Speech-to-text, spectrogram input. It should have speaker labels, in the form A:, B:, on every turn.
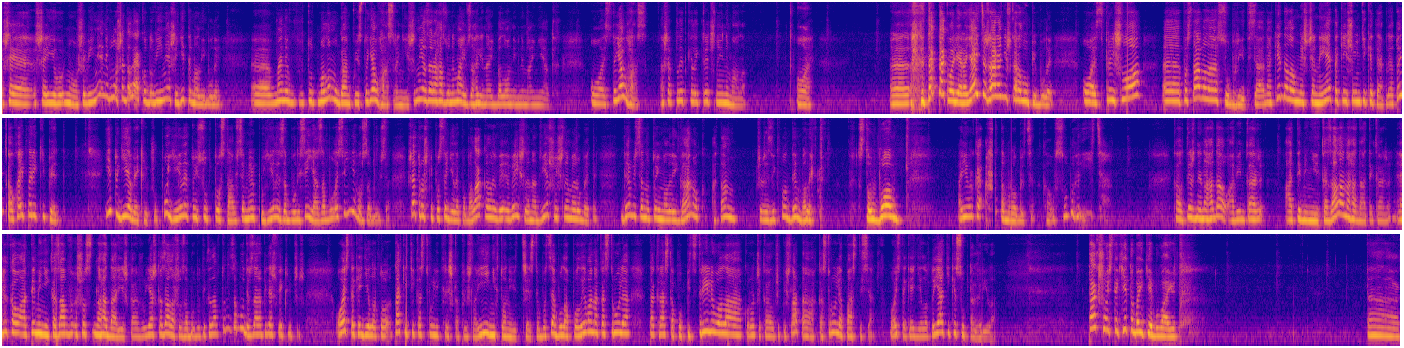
A: ще, ще, його, ну, ще війни не було, ще далеко до війни, ще діти малі були. Е, в мене тут в малому ганку і стояв газ раніше. Ну, я зараз газу не маю, взагалі навіть балонів не маю ніяких. Ось, стояв газ, а ще плитки електричної не мала. Ой. Е, так, так, Валера, яйця жарені в шкаралупі були. Ось, прийшло, е, поставила суп грітися, накидала в міщини, такий, що він тільки теплий, а той сказав, хай перекипить. І тоді я виключу. Поїли, той суп то ми поїли, забулися, я забулася, Ігор забувся. Ще трошки посиділи, побалакали, вийшли на двір, що йшли ми робити. Дивлюся на той малий ганок, а там через вікно дим валить. Стовбом. А Ігор каже, а що там робиться? Кажу, суп гріється. Кажу, ти ж не нагадав, а він каже, а ти мені казала нагадати? каже. Я кажу, а ти мені казав, що нагадаєш, кажу. Я ж казала, що забуду. Ти казав, то не забудеш, зараз підеш виключиш. Ось таке діло, то так і ті каструлі кришка прийшла. Її ніхто не відчистив, бо це була поливана каструля, та краска попідстрілювала. Коротше кажучи, пішла та каструля пастися. Ось таке діло. То я тільки суп так гріла. Так що ось такі то байки бувають. Так.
